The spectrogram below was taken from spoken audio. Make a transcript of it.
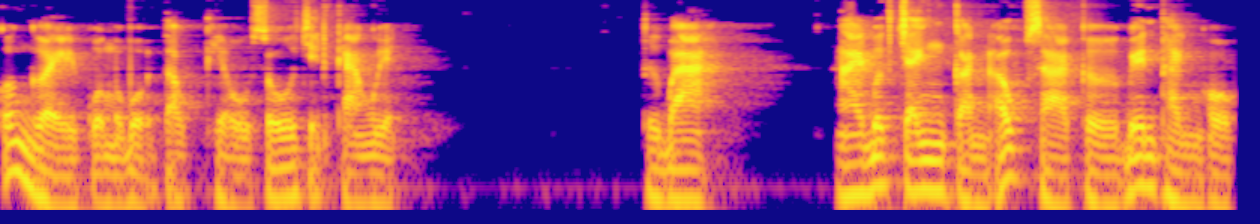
Có người của một bộ tộc thiểu số trên cao nguyên. Thứ ba, Hai bức tranh cần ốc xả cử bên thành hộp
